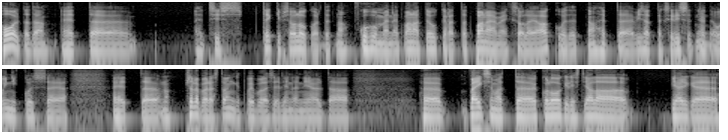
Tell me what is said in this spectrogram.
hooldada, et, et siis tekib see olukord, et noh, kuhu me need vanad tõukerattad paneme, eks ole, ja akud, et noh, et visatakse lihtsalt nii-öelda hunnikusse ja et noh, sellepärast ongi, et võib-olla selline nii-öelda väiksemat ökoloogilist jala jälge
